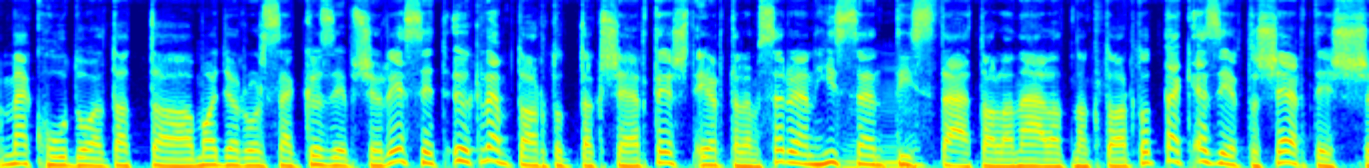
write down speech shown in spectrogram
meghódoltatta Magyarország középső részét, ők nem tartottak sertést értelemszerűen, hiszen Mhm. mm-hmm. tisztátalan állatnak tartották, ezért a sertés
